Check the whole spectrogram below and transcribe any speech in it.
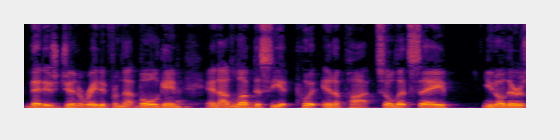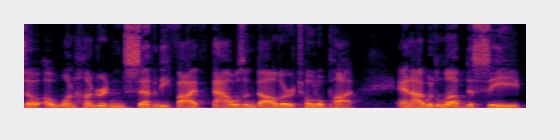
that is generated from that bowl game, and I'd love to see it put in a pot. So let's say you know there's a, a $175,000 total pot, and I would love to see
